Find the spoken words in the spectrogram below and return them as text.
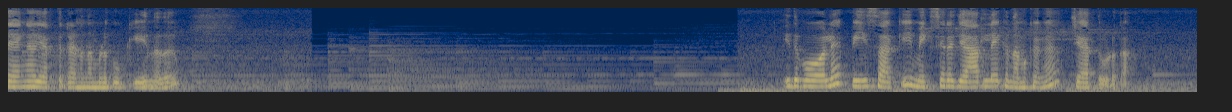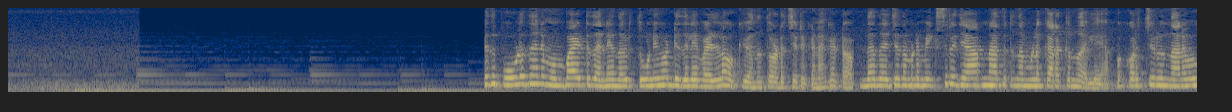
തേങ്ങ ചേർത്തിട്ടാണ് നമ്മൾ കുക്ക് ചെയ്യുന്നത്. ഇതുപോലെ പീസാക്കി മിക്സിയുടെ ജാറിലേക്ക് നമുക്കങ്ങ് ചേർത്ത് കൊടുക്കാം. ഇത് പൂളുന്നതിന് മുമ്പായിട്ട് തന്നെ ഒരു തുണി കൊണ്ട് ഇതിലെ വെള്ളമൊക്കെ ഒന്ന് തുടച്ചെടുക്കണം കേട്ടോ. എന്താന്ന് വെച്ചാൽ നമ്മുടെ മിക്സർ ജാറിനകത്തിട്ട് നമ്മൾ കറക്കുന്നതല്ലേ? അപ്പം കുറച്ചൊരു നനവ്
